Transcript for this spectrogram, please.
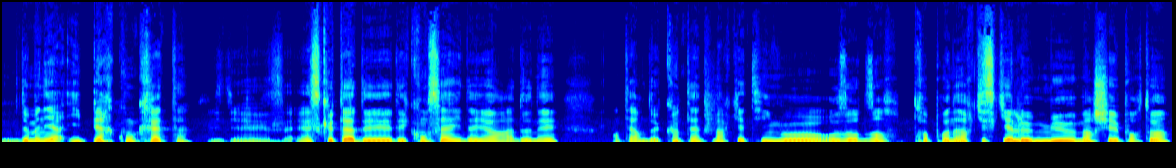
de manière hyper concrète. Est-ce que tu as des, des conseils d'ailleurs à donner en termes de content marketing aux, autres entrepreneurs? Qu'est-ce qui a le mieux marché pour toi?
